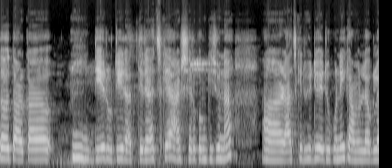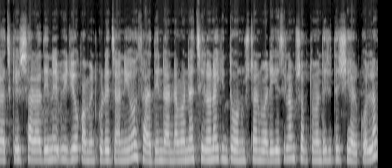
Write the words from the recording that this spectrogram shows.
তো তরকা দিয়ে রুটি রাত্রিরে আজকে, আর সেরকম কিছু না। আর আজকের ভিডিও এটুকুনি। কেমন লাগল আজকের সারাদিনের ভিডিও কমেন্ট করে জানিও। সারাদিন রান্নাবান্না ছিল না, কিন্তু অনুষ্ঠান বাড়ি গেছিলাম, সব তোমাদের সাথে শেয়ার করলাম।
